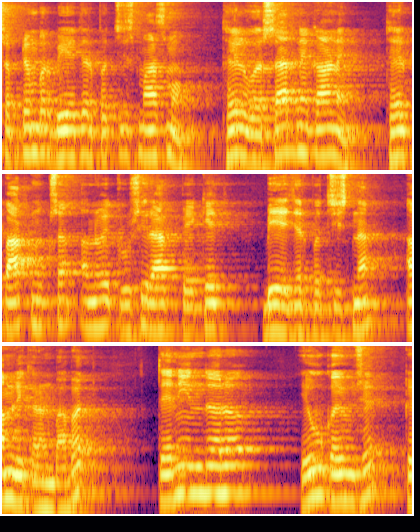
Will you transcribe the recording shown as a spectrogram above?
સપ્ટેમ્બર બે હજાર પચીસ માસમાં થયેલ વરસાદને કારણે થયેલ પાક નુકસાન અન્વયે કૃષિ રાહત પેકેજ બે હજાર પચીસના અમલીકરણ બાબત. તેની અંદર એવું કહ્યું છે કે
